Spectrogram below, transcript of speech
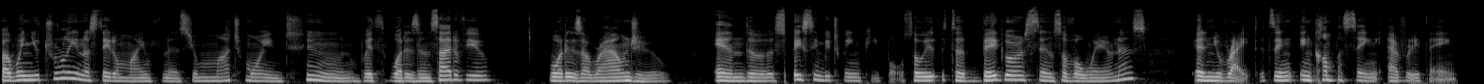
But when you're truly in a state of mindfulness, you're much more in tune with what is inside of you, what is around you, and the spacing between people. So it's a bigger sense of awareness. And you're right, it's in, encompassing everything.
